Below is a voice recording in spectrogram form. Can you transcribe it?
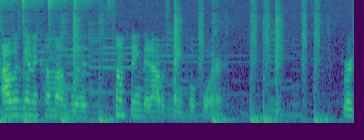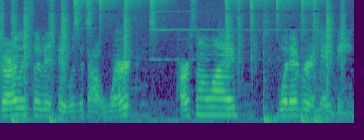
I was going to come up with something that I was thankful for. Regardless of if it was about work, personal life, whatever it may be.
